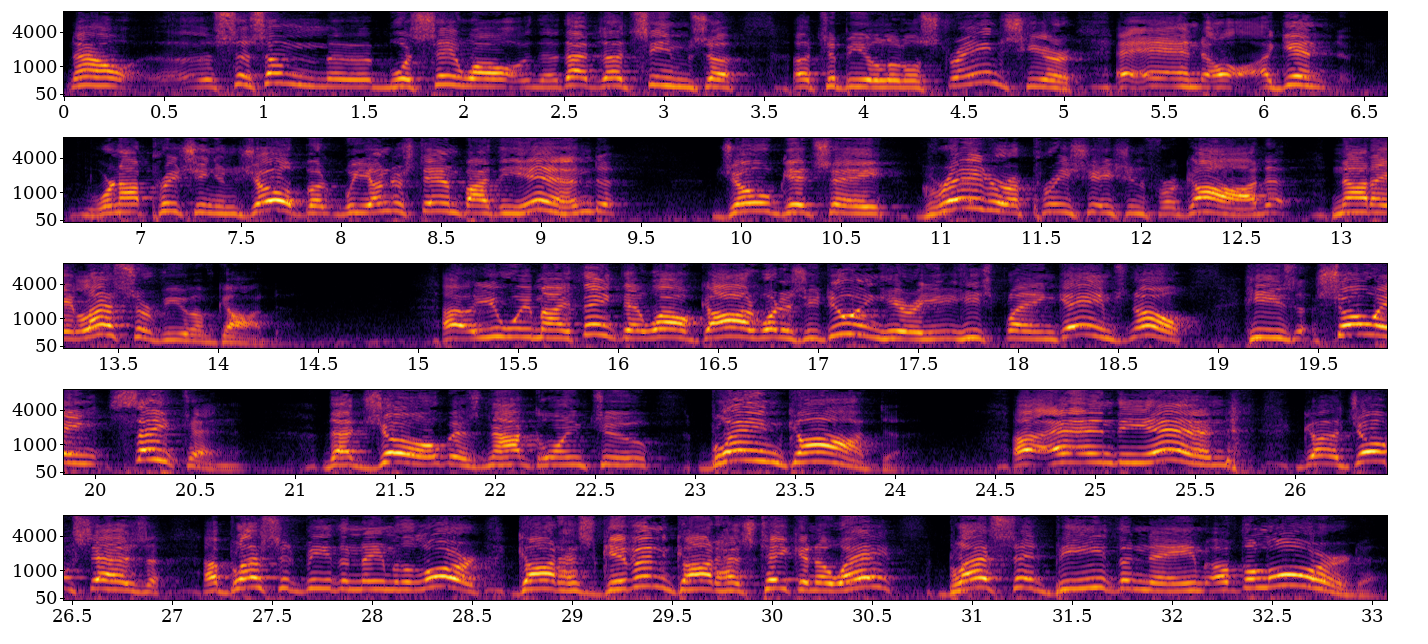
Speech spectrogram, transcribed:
Now, uh, so some uh, would say, well, that, that seems uh, uh to be a little strange here. And uh, again, we're not preaching in Job, but we understand by the end Job gets a greater appreciation for God, not a lesser view of God. Uh, you, we might think that, well, God, what is he doing here? He, he's playing games. No, he's showing Satan that Job is not going to blame God. Uh, in the end, Job says, uh, Blessed be the name of the Lord. God has given, God has taken away. Blessed be the name of the Lord.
